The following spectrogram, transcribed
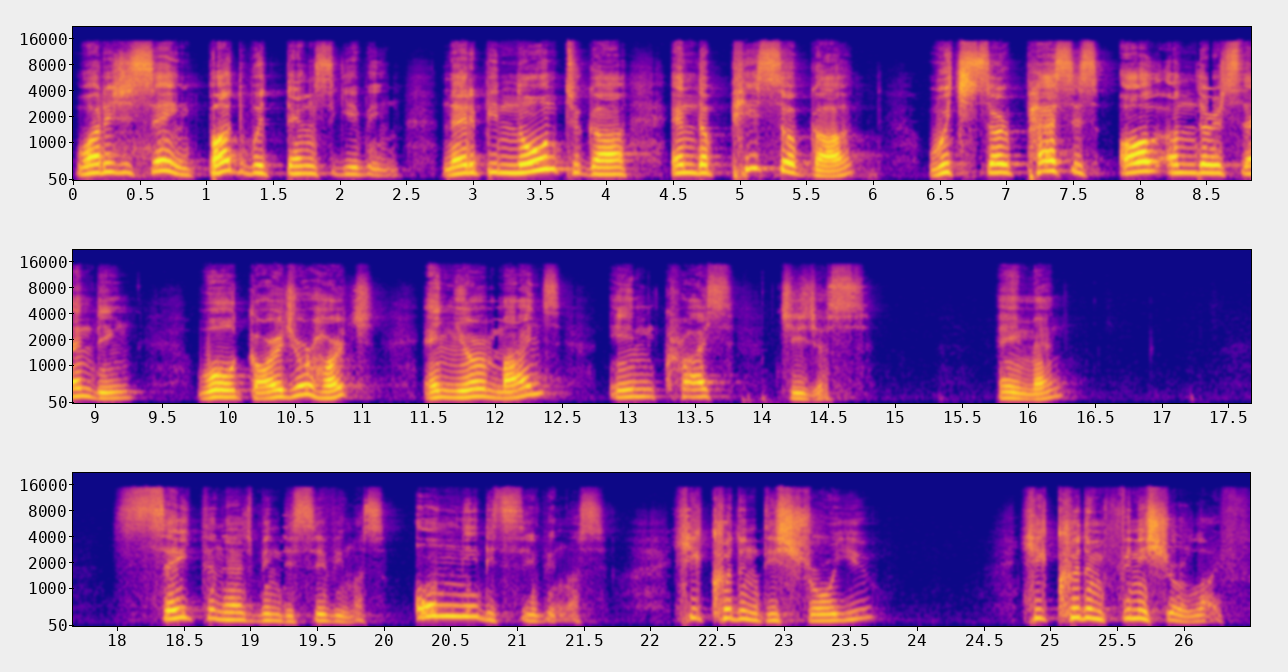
What is he saying? But with thanksgiving, let it be known to God, and the peace of God, which surpasses all understanding, will guard your hearts and your minds in Christ Jesus. Amen. Satan has been deceiving us, only deceiving us. He couldn't destroy you, he couldn't finish your life,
